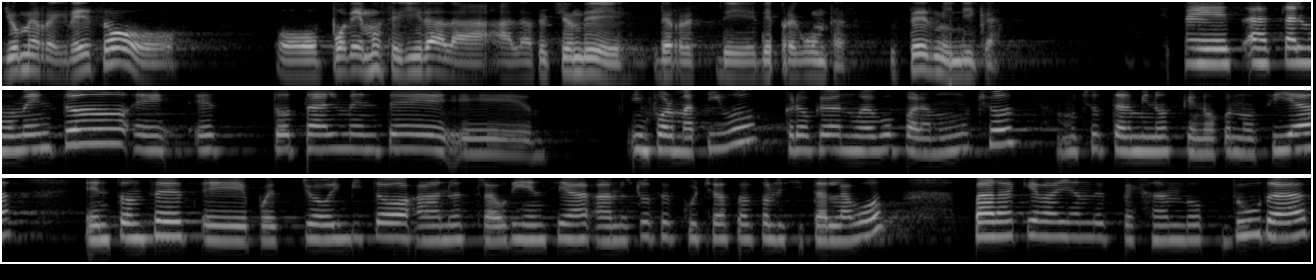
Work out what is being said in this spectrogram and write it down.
yo me regreso o, o podemos seguir a la, a la sección de, de, de, preguntas. Ustedes me indican. Pues hasta el momento eh, es totalmente eh, informativo, creo que nuevo para muchos, muchos términos que no conocía. Entonces, pues yo invito a nuestra audiencia, a nuestros escuchas a solicitar la voz para que vayan despejando dudas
